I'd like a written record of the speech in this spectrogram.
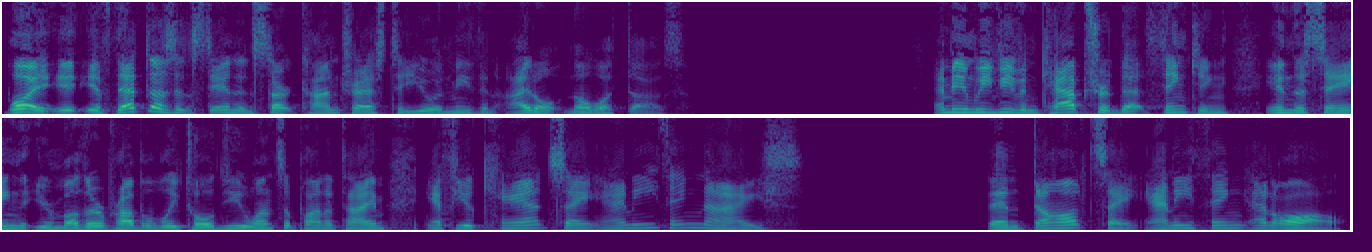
Boy, if that doesn't stand in stark contrast to you and me, then I don't know what does. I mean, we've even captured that thinking in the saying that your mother probably told you once upon a time if you can't say anything nice, then don't say anything at all.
